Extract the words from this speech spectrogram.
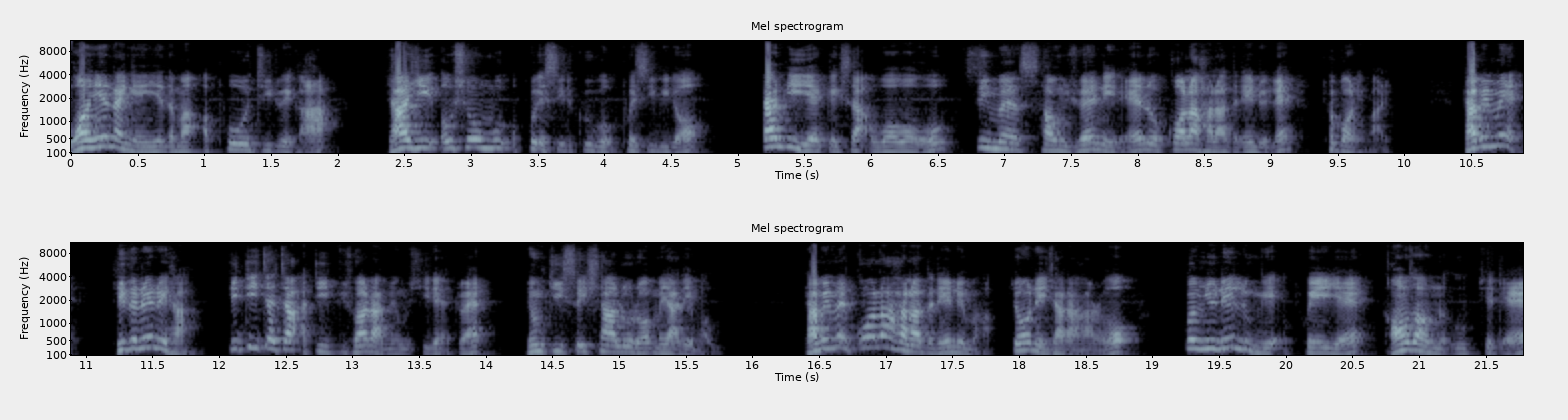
ဝမ်ရဲနိုင်ငံရဲ့သမားအဖိုးကြီးတွေကယာယီအုပ်ချုပ်မှုအဖွဲ့အစည်းတစ်ခုကိုဖွဲ့စည်းပြီးတော့တိုင်းပြည်ရဲ့ကိစ္စအဝဝကိုစီမံဆောင်ရွက်နေတယ်လို့ကောလာဟာလာသတင်းတွေလည်းထွက်ပေါ်နေပါတယ်။ဒါပေမဲ့ဒီသတင်းတွေဟာတိတိကျကျအတီးပြထားတာမျိုးမရှိတဲ့အတွက် ယုံကြည်စိတ်ချလို့တော့မရသေးပါဘူး။ဒါပေမဲ့ကောလာဟာလာသတင်းတွေမှာပြောနေကြတာကတော့ကွန်မြူနစ်လူငယ်အဖွဲ့ရဲ့ခေါင်းဆောင်နှစ်ဦးဖြစ်တဲ့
